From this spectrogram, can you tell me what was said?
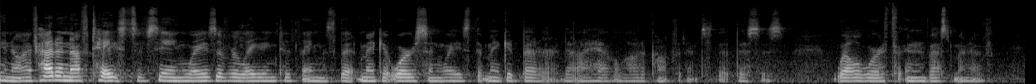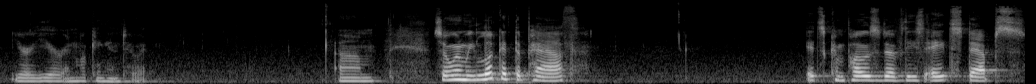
you know, I've had enough tastes of seeing ways of relating to things that make it worse and ways that make it better that I have a lot of confidence that this is well worth an investment of your year in looking into it. Um, so when we look at the path, it's composed of these eight steps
